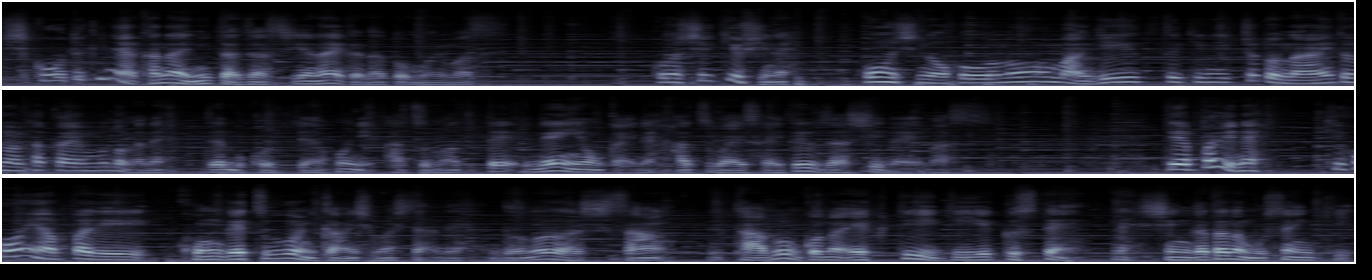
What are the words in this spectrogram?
思考的にはかなり似た雑誌じゃないかなと思います。この CQ 誌ね本誌の方の、まあ、技術的にちょっと難易度の高いものがね全部こっちの方に集まって年4回ね発売されてる雑誌になります。でやっぱりね基本やっぱり今月号に関しましてはねどの雑誌さん多分この FTDX10、ね、新型の無線機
